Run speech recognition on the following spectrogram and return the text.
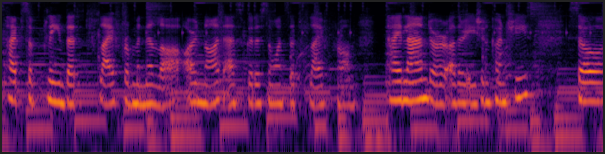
types of plane that fly from Manila are not as good as the ones that fly from Thailand or other Asian countries. So,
